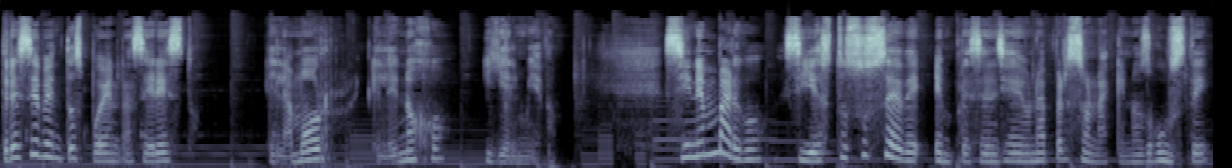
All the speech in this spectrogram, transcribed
Tres eventos pueden hacer esto, el amor, el enojo y el miedo. Sin embargo, si esto sucede en presencia de una persona que nos guste,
